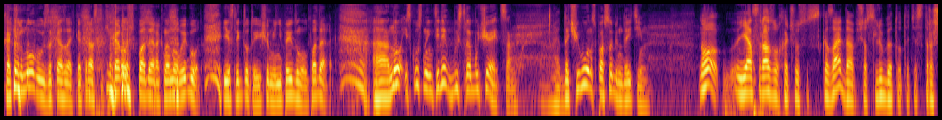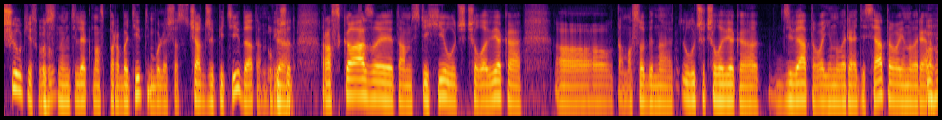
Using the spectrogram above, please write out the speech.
Хочу новую заказать, как раз-таки хороший подарок на Новый год, если кто-то еще мне не придумал подарок. А, но искусственный интеллект быстро обучается. До чего он способен дойти? Ну, я сразу хочу сказать, да, сейчас любят вот эти страшилки, искусственный угу. интеллект нас поработит, тем более сейчас чат GPT, да, там да. пишет рассказы, там стихи лучше человека, э, там особенно лучше человека 9 января, 10 января, угу.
